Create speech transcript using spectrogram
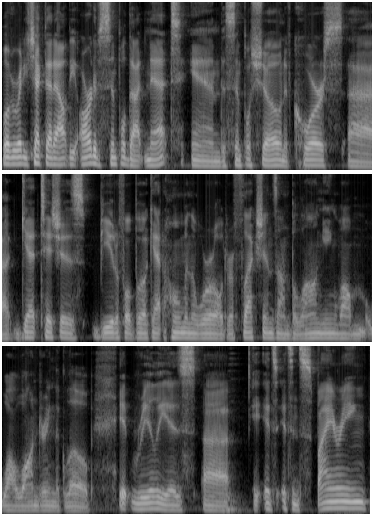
Well, everybody, check that out. The Art of Simple.net and The Simple Show, and of course, uh, get Tsh's beautiful book, At Home in the World: Reflections on Belonging While While Wandering the Globe. It really is. Uh, it's it's inspiring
